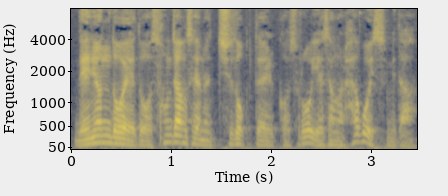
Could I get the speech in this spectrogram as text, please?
내년도에도 성장세는 지속될 것으로 예상을 하고 있습니다.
